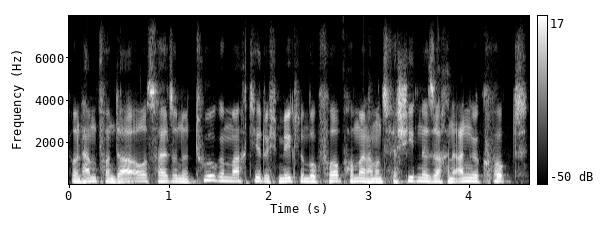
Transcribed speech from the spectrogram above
und haben von da aus halt so eine Tour gemacht hier durch Mecklenburg-Vorpommern, haben uns verschiedene Sachen angeguckt,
